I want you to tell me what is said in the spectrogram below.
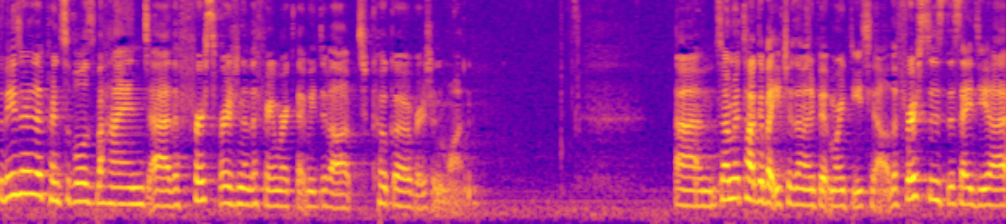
So these are the principles behind uh, the first version of the framework that we developed, CoCoA version 1. Um, so I'm going to talk about each of them in a bit more detail. The first is this idea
